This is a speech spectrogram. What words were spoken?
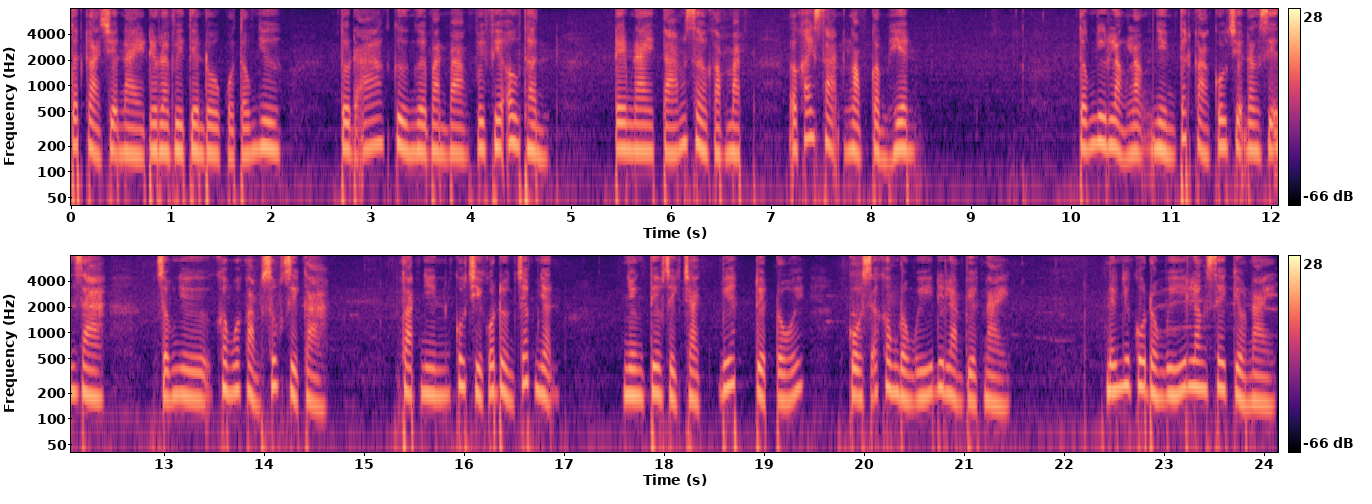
Tất cả chuyện này đều là vì tiền đồ của Tống Như. Tôi đã cử người bàn bạc với phía Âu Thần. Đêm nay 8 giờ gặp mặt ở khách sạn Ngọc Cẩm Hiên. Tống Như lặng lặng nhìn tất cả câu chuyện đang diễn ra, giống như không có cảm xúc gì cả. Thoạt nhìn cô chỉ có đường chấp nhận, nhưng Tiêu Dịch Trạch biết tuyệt đối cô sẽ không đồng ý đi làm việc này. Nếu như cô đồng ý lăng xê kiểu này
